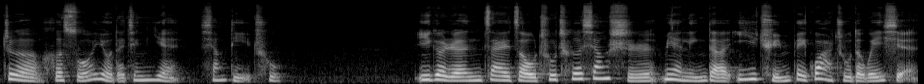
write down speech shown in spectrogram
这和所有的经验相抵触。一个人在走出车厢时面临的衣裙被挂住的危险，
